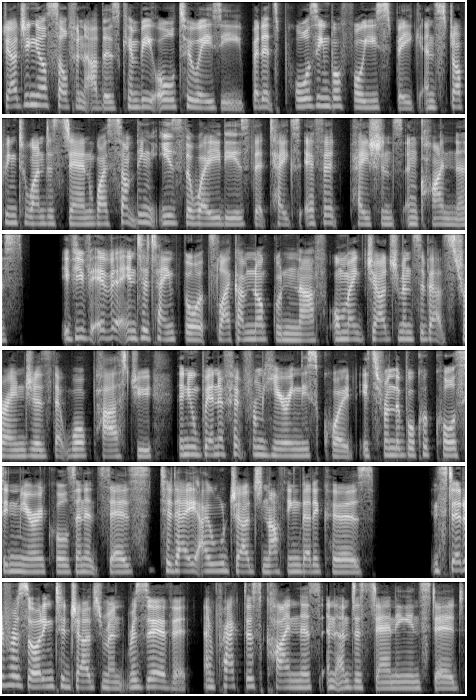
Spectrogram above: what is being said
Judging yourself and others can be all too easy, but it's pausing before you speak and stopping to understand why something is the way it is that takes effort, patience, and kindness. If you've ever entertained thoughts like I'm not good enough or make judgments about strangers that walk past you, then you'll benefit from hearing this quote. It's from the book A Course in Miracles and it says, Today I will judge nothing that occurs. Instead of resorting to judgment, reserve it and practice kindness and understanding instead.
